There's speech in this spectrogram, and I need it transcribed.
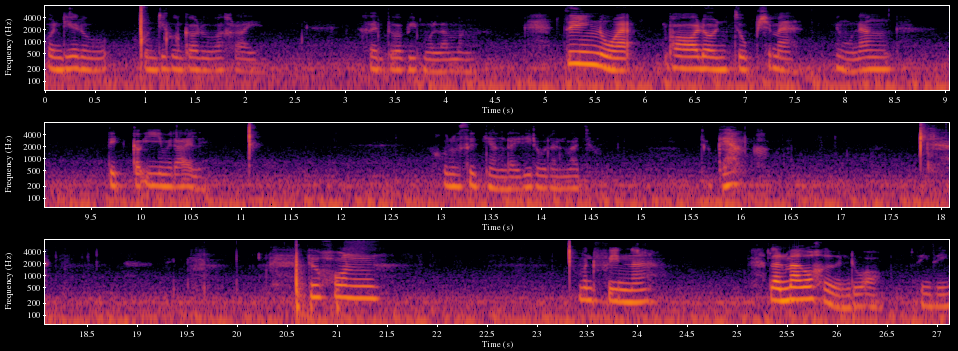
คนที่รู้ คนที่คุณก็รู้ว่าใคร ขินตัวบิดหมดล้วมั้งจริงหนูอะพอโดนจุ๊บใช่ไหมหนูนั่ง ติดเก้าอี้ไม่ได้เลย คุณรู้สึกอย่างไรที่โดนนั้นมาจุ๊บจุ๊บแก้มค่ะทุกคน มันฟินนะรันมาก็เขินดูออก จริง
